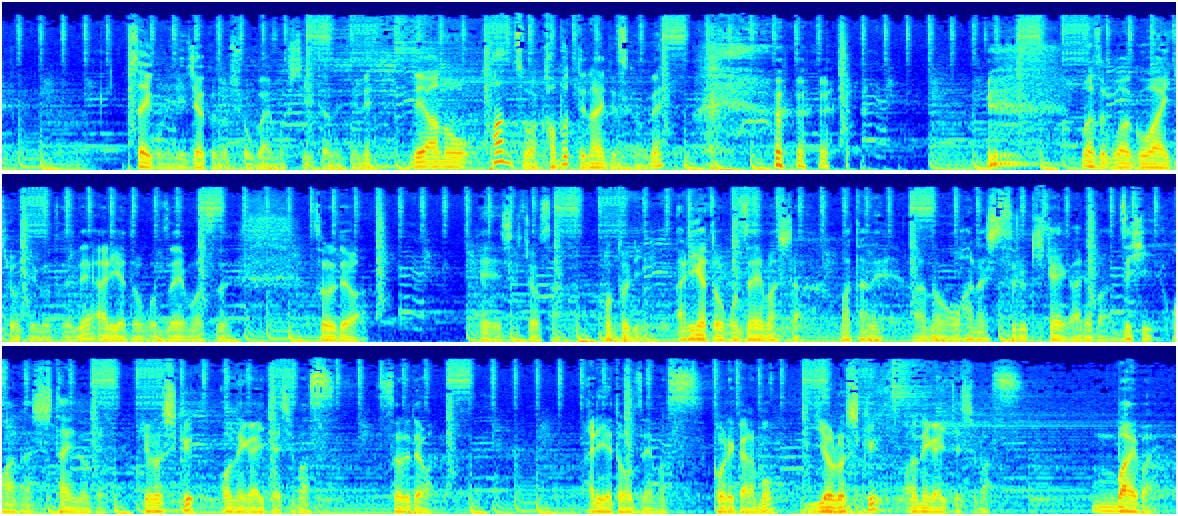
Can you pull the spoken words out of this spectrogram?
最後にね、弱の紹介もしていただいてね、で、あのパンツはかぶってないですけどね。まあそこはご愛嬌ということでね、ありがとうございます。それでは、えー社長さん、本当にありがとうございました。またね、あの、お話しする機会があれば、ぜひお話したいので、よろしくお願いいたします。それでは、ありがとうございます。これからもよろしくお願いいたします。バイバイ。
